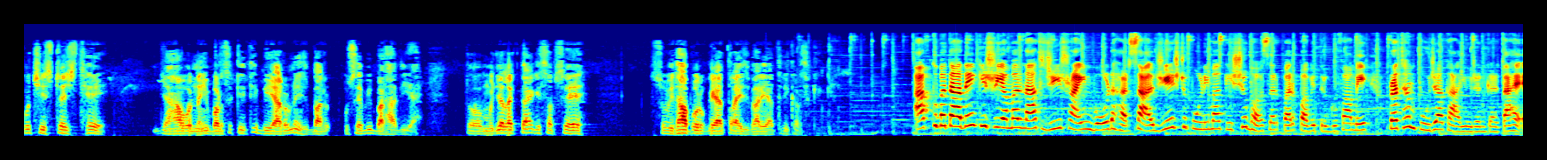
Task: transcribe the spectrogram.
कुछ स्टेज थे जहाँ वो नहीं बढ़ सकी थी बीआरओ ने इस बार उसे भी बढ़ा दिया है। तो मुझे लगता है कि सबसे सुविधापूर्वक यात्रा इस बार यात्री कर सकेंगे। आपको बता दें कि श्री अमरनाथ जी श्राइन बोर्ड हर साल ज्येष्ठ पूर्णिमा के शुभ अवसर पर पवित्र गुफा में प्रथम पूजा का आयोजन करता है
